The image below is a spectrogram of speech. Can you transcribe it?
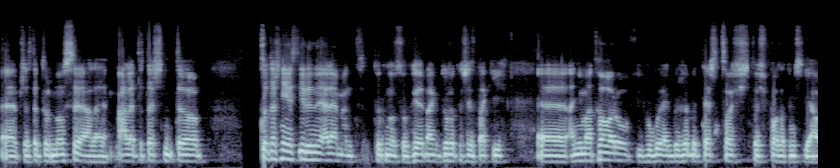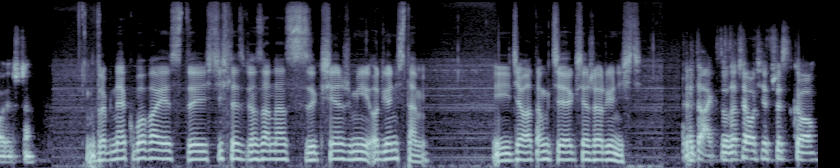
e, przez te turnusy, ale, ale to też to, to też nie jest jedyny element turnusów. Jednak dużo też jest takich e, animatorów i w ogóle jakby, żeby też coś, coś poza tym się działo jeszcze. Drabina Jakubowa jest y, ściśle związana z księżmi orionistami i działa tam, gdzie księże orioniści. E, tak, to zaczęło się wszystko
